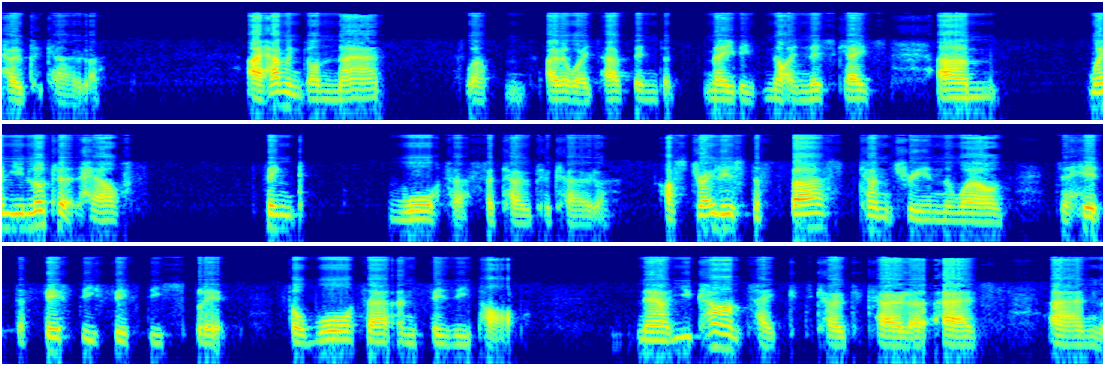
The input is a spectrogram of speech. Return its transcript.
Coca-Cola. I haven't gone mad. Well, I always have been, but maybe not in this case. Um, when you look at health, think water for Coca-Cola. Australia is the first country in the world to hit the 50-50 split for water and fizzy pop. Now, you can't take Coca-Cola as an,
